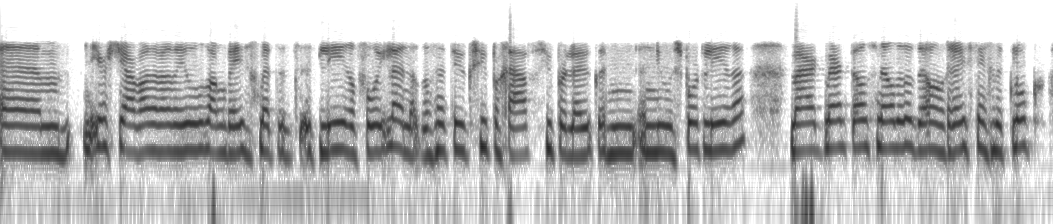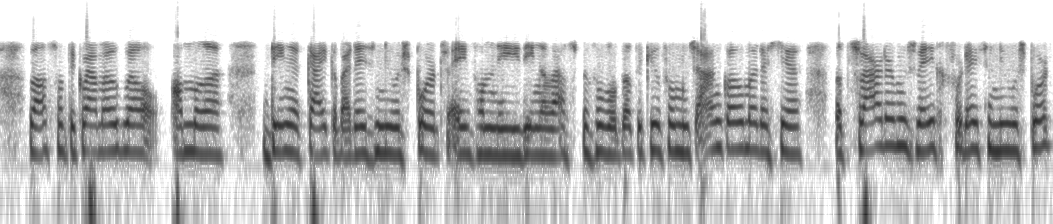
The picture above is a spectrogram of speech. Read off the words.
Um, het eerste jaar waren we heel lang bezig met het, het leren foilen. En dat was natuurlijk super gaaf, super leuk, een, een, nieuwe sport leren. Maar ik merkte al snel dat het wel een race tegen de klok was. Want er kwamen ook wel andere dingen kijken bij deze nieuwe sport. Een van die dingen was bijvoorbeeld dat ik heel veel moest aankomen. Dat je wat zwaarder moest wegen voor deze nieuwe sport.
